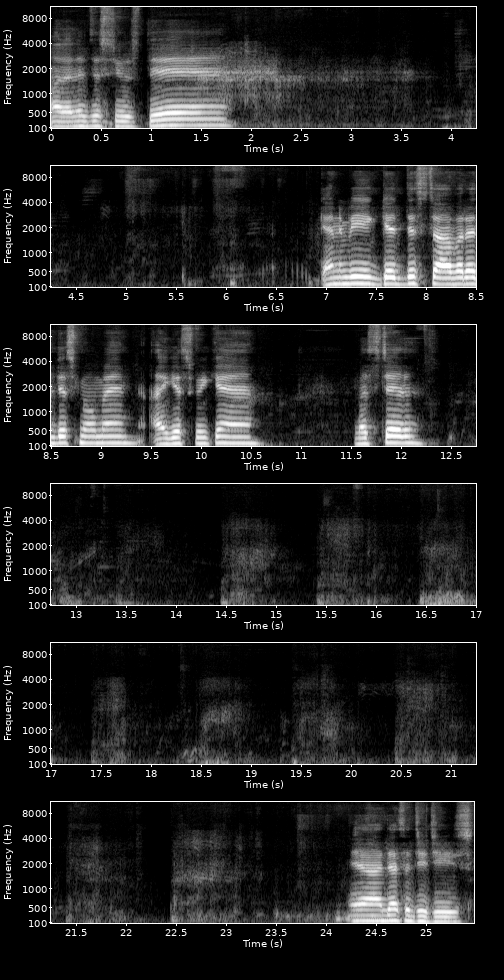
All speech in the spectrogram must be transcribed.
Alright, let's just use there. Can we get this tower at this moment? I guess we can. But still. Yeah, that's a GG's.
